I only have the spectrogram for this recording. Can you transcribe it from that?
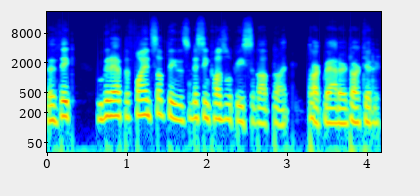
I think we're gonna have to find something that's missing puzzle piece about dark, dark matter, dark energy.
